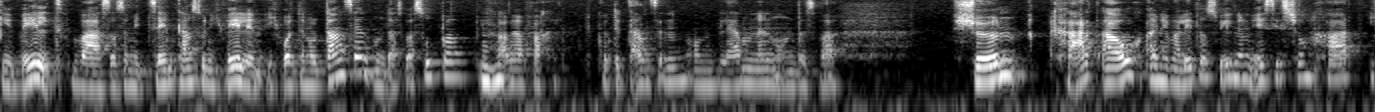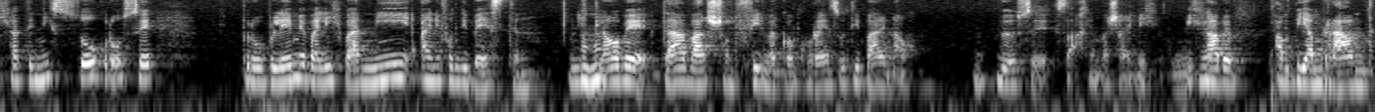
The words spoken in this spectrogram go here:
gewählt, was. Also mit zehn kannst du nicht wählen. Ich wollte nur tanzen und das war super. Ich mhm. habe einfach, ich konnte tanzen und lernen und das war schön, hart auch. Eine Ballettausbildung, es ist schon hart. Ich hatte nicht so große Probleme, weil ich war nie eine von den Besten. Und ich mhm. glaube, da war schon viel mehr Konkurrenz und die waren auch böse Sachen wahrscheinlich. Ich ja. habe am, wie am Rand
